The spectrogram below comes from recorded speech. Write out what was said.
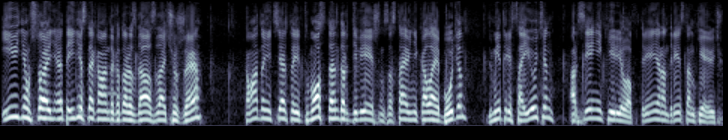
И видим, что это единственная команда, которая сдала задачу «Ж». Команда университета стоит Most Standard Deviation в составе Николай Будин, Дмитрий Саютин, Арсений Кириллов, тренер Андрей Станкевич.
